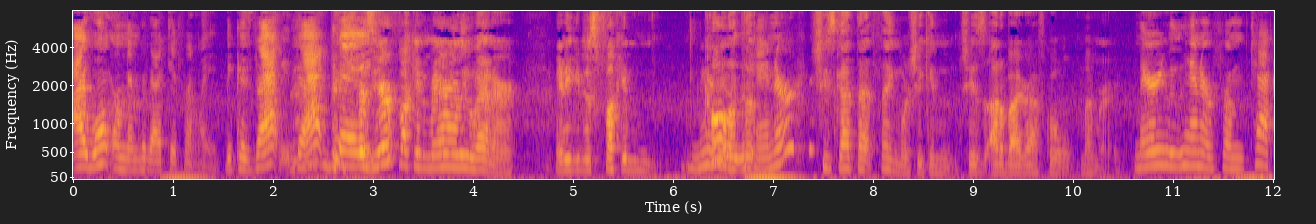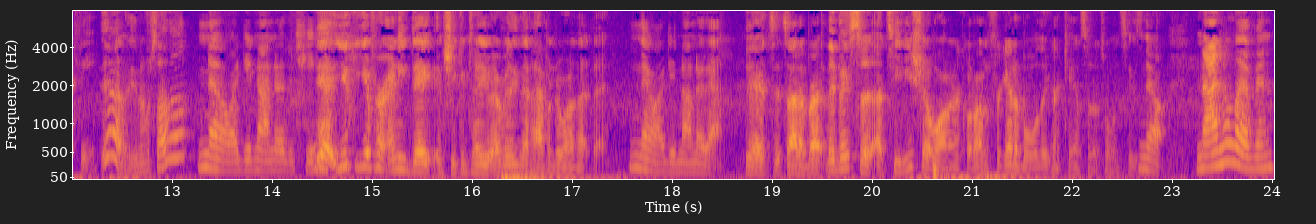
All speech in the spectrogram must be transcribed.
I won't remember that differently because that that day Because you're fucking Marilu Henner, and you can just fucking Mary call Lou the- Henner, She's got that thing where she can. She has autobiographical memory. Marilu Henner from Taxi. Yeah, you never saw that? No, I did not know that she had. Yeah, you can give her any date and she can tell you everything that happened to her on that day. No, I did not know that. Yeah, it's it's autobi. They based a, a TV show on her called Unforgettable. They got canceled after one season. No, 9/11.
